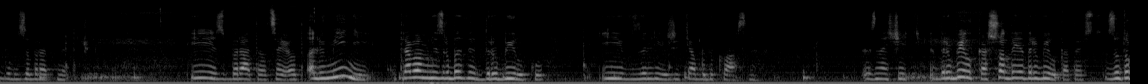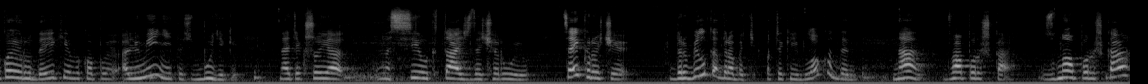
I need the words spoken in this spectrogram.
буду забирати ниточку. І збирати оцей от алюміній. Треба мені зробити дробілку. І взагалі життя буде класне. Значить, дробілка, що дає дробілка? Тобто, за такої руди, які я викопую алюміній, тобто будь-який, навіть якщо я на Silk Touch зачарую, цей, коротше, дробілка дробить отакий блок один на два порошка. З одного порошка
